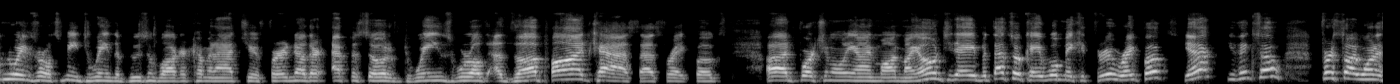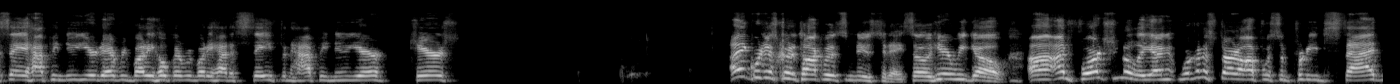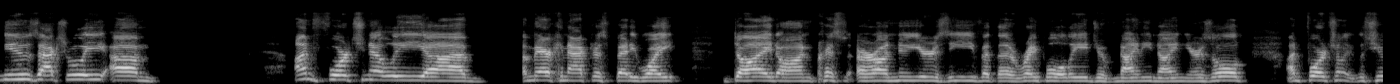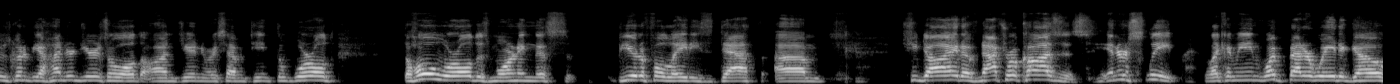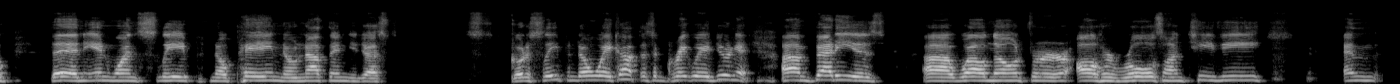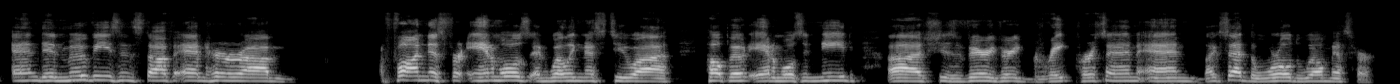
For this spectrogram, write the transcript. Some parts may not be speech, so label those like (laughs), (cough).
Dwayne's World. It's me, Dwayne, the boozing blogger, coming at you for another episode of Dwayne's World, the podcast. That's right, folks. Uh, unfortunately, I'm on my own today, but that's okay. We'll make it through, right, folks? Yeah, you think so? First, I want to say Happy New Year to everybody. Hope everybody had a safe and happy New Year. Cheers. I think we're just going to talk about some news today. So here we go. Uh, unfortunately, I, we're going to start off with some pretty sad news, actually. Um, unfortunately, uh, American actress Betty White died on Christmas or on New Year's Eve at the ripe old age of 99 years old. Unfortunately, she was going to be 100 years old on January 17th. The world, the whole world is mourning this beautiful lady's death. Um, she died of natural causes in her sleep. Like, I mean, what better way to go than in one sleep? No pain, no nothing. You just go to sleep and don't wake up. That's a great way of doing it. Um, Betty is uh, well known for all her roles on TV and and in movies and stuff, and her um, fondness for animals and willingness to uh, help out animals in need. Uh, she's a very, very great person. And like I said, the world will miss her.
